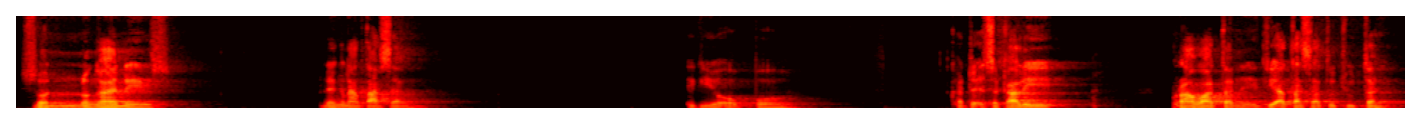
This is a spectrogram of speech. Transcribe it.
Senengane neng natasa. Iki ya opo? Kadek sekali perawatan di atas satu juta.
